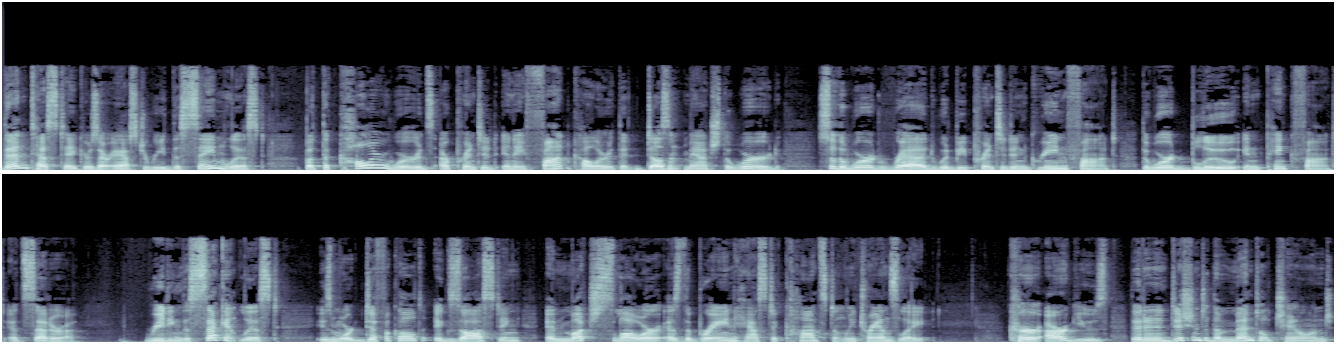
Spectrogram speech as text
Then test takers are asked to read the same list, but the color words are printed in a font color that doesn't match the word. So the word red would be printed in green font, the word blue in pink font, etc. Reading the second list is more difficult, exhausting, and much slower as the brain has to constantly translate. Kerr argues that in addition to the mental challenge,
